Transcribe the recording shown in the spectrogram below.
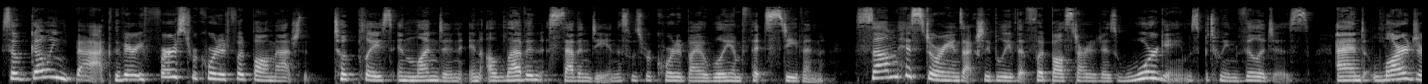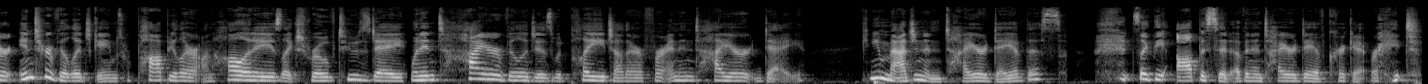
So going back, the very first recorded football match that took place in London in 1170, and this was recorded by a William Fitzstephen. Some historians actually believe that football started as war games between villages, and larger inter-village games were popular on holidays like Shrove Tuesday, when entire villages would play each other for an entire day. Can you imagine an entire day of this? It's like the opposite of an entire day of cricket, right?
